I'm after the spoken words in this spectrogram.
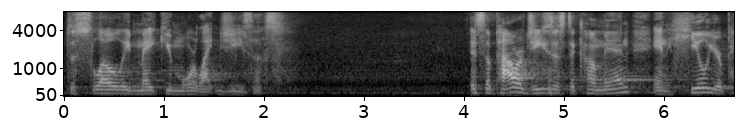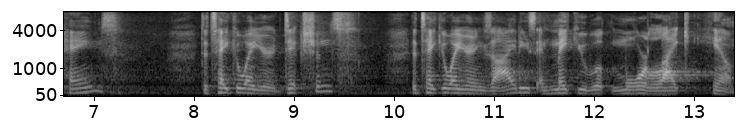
to slowly make you more like Jesus. It's the power of Jesus to come in and heal your pains, to take away your addictions, to take away your anxieties, and make you look more like Him.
